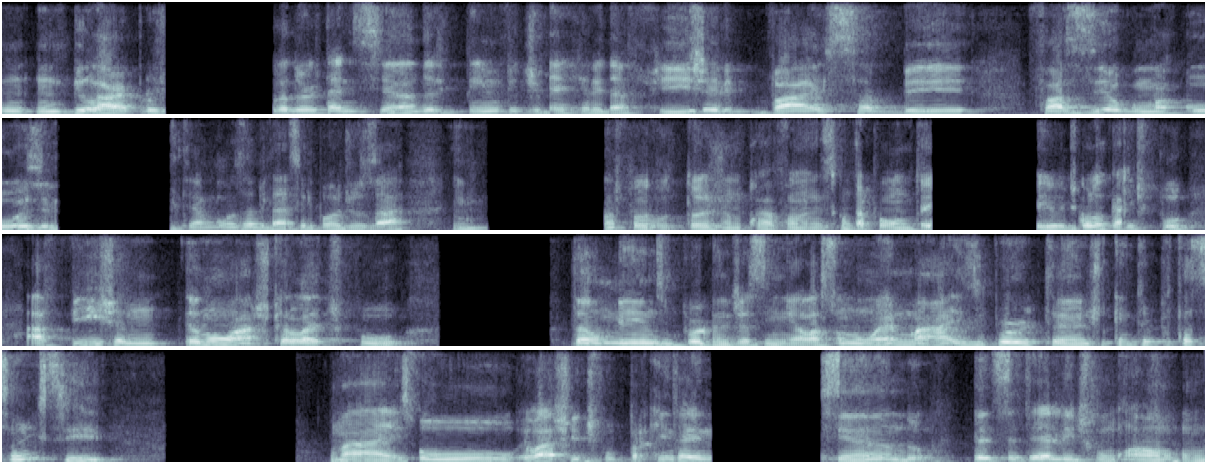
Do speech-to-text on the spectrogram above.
um, um pilar pro jogador que está iniciando, ele tem um feedback ali da ficha, ele vai saber fazer alguma coisa, ele tem algumas habilidades que ele pode usar. Então, tipo, eu tô junto com a falando nesse contraponto aí, de colocar que, tipo, a ficha, eu não acho que ela é, tipo, tão menos importante assim. Ela só não é mais importante do que a interpretação em si. Mas o, eu acho que, tipo, pra quem tá iniciando, você ter ali, tipo, um. um,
